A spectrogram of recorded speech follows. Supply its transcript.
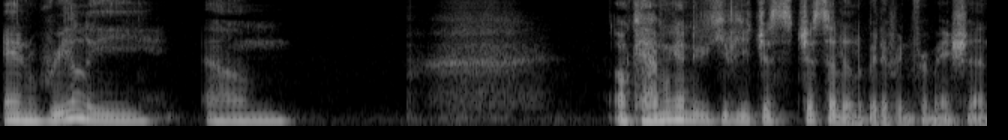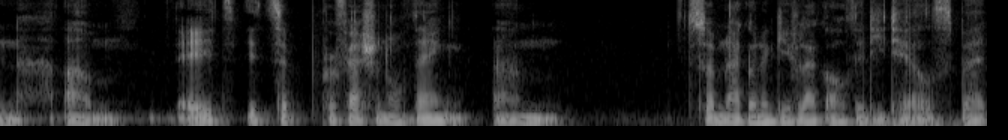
and really, um, okay, I'm going to give you just just a little bit of information. Um, it's it's a professional thing. Um, so I'm not going to give like all the details, but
